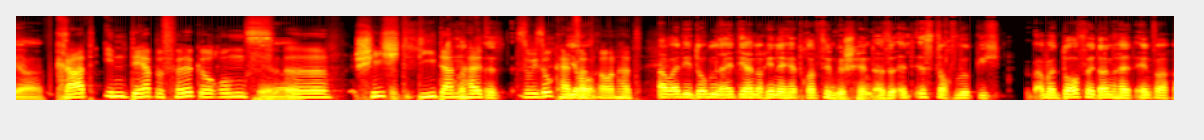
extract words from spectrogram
Ja. Gerade in der Bevölkerungsschicht, ja. äh, die dann Trotz, halt sowieso kein jo, Vertrauen hat. Aber die dummen Leute, die haben doch hinterher trotzdem geschämt. Also es ist doch wirklich, aber dafür dann halt einfach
